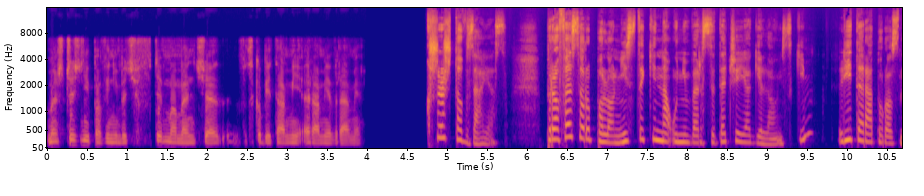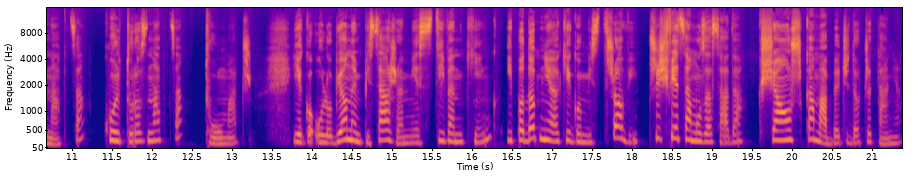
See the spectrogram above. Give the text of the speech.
Mężczyźni powinni być w tym momencie z kobietami ramię w ramię. Krzysztof Zajas, profesor polonistyki na Uniwersytecie Jagiellońskim, literaturoznawca, kulturoznawca, tłumacz. Jego ulubionym pisarzem jest Stephen King i podobnie jak jego mistrzowi przyświeca mu zasada książka ma być do czytania.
